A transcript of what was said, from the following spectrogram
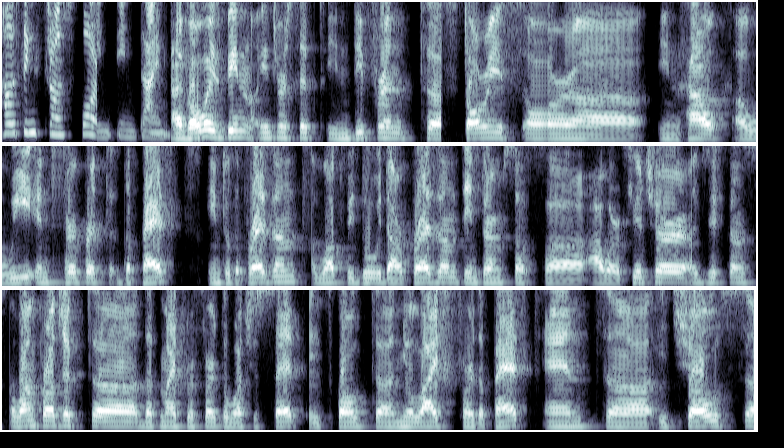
how things transform in, in, time. I've always been interested in different uh, stories or uh, in how uh, we interpret the past into the present, what we do with our present in terms of uh, our future existence. One project uh, that might refer to what you said, it's called uh, New Life for the Past, and uh, it shows uh,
